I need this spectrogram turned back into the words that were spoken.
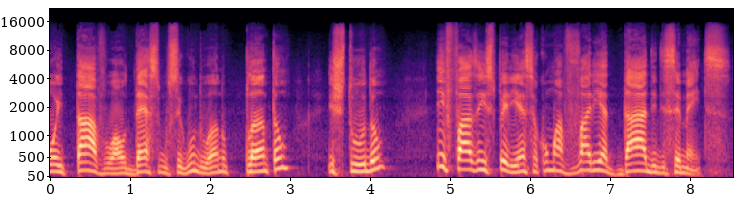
oitavo ao décimo segundo ano plantam, estudam e fazem experiência com uma variedade de sementes.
